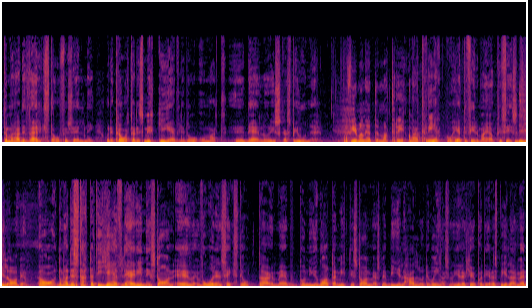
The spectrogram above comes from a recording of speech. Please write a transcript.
där man hade verkstad och försäljning. Och det pratades mycket i Gävle då om att eh, det är nog ryska spioner. Och firman hette Matreco? Matreco heter firman, ja precis. Bil AB? Ja, de hade startat i Gävle här inne i stan eh, våren 68 med, på Nygatan mitt i stan med en sån bilhall och det var inga som ville köpa deras bilar men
